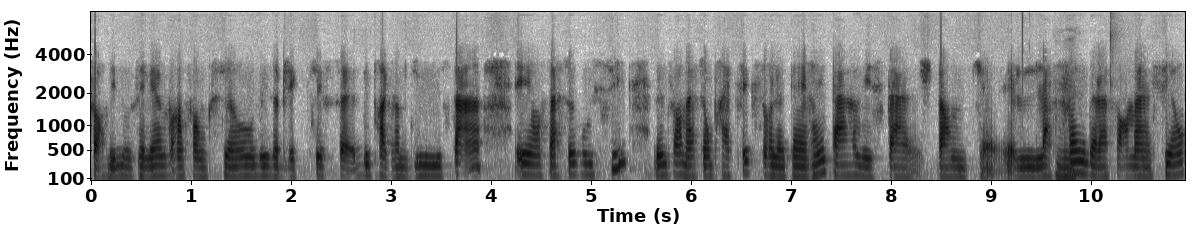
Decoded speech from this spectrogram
former nos élèves en fonction des objectifs euh, des programmes du ministère et on s'assure aussi d'une formation pratique sur le terrain par les stages. Donc, euh, la fin de la formation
